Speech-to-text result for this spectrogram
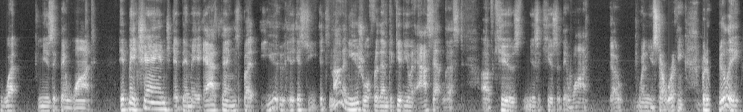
what music they want. It may change, it, they may add things, but you, it's, it's not unusual for them to give you an asset list of cues, music cues that they want uh, when you start working. But really,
